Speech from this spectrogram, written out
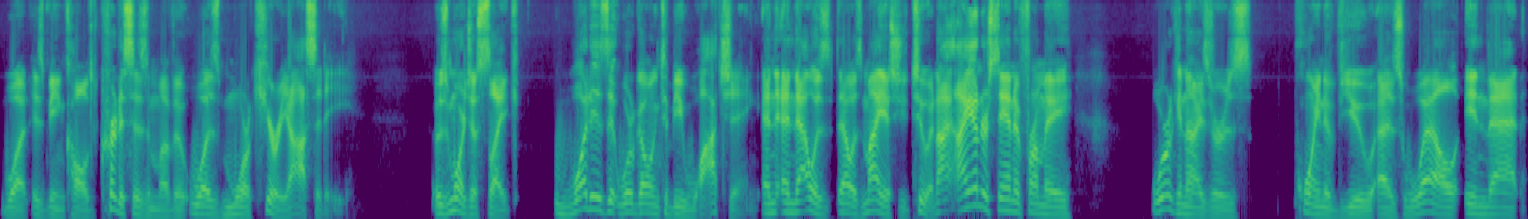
what is being called criticism of it was more curiosity. It was more just like what is it we're going to be watching? And and that was that was my issue too. And I, I understand it from a organizer's point of view as well, in that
